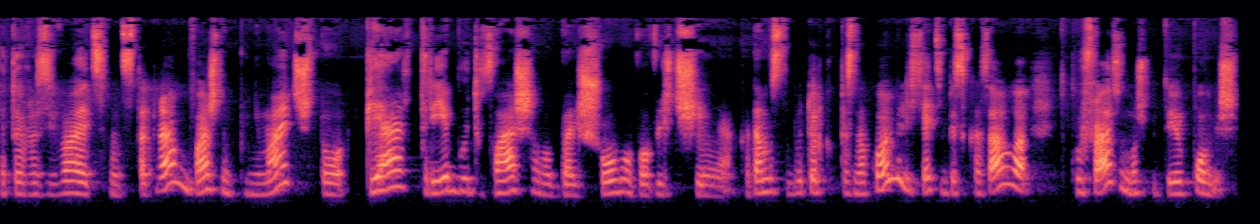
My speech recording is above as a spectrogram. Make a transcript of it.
который развивается в Инстаграм, важно понимать, что пиар требует вашего большого вовлечения. Когда мы с тобой только познакомились, я тебе сказала такую такую фразу, может быть, ты ее помнишь.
